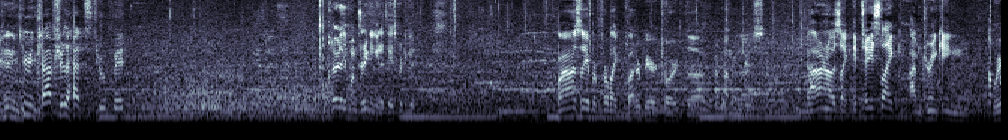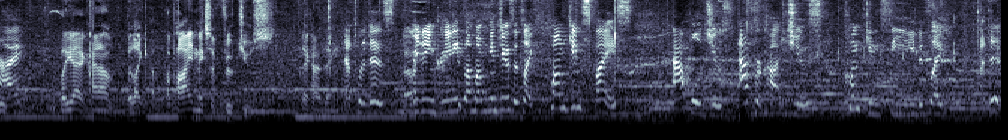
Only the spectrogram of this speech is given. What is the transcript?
Hey, didn't even capture that, stupid. Clearly, if I'm drinking it, it tastes pretty good. Well, honestly, I prefer like butterbeer toward the pumpkin juice. I don't know. It's like it tastes like I'm drinking A weird. pie. But yeah, kind of like a pie mixed with fruit juice, that kind of thing. That's what it is. You read the ingredients on pumpkin juice. It's like pumpkin spice, apple juice, apricot juice, pumpkin seed. It's like that's it.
